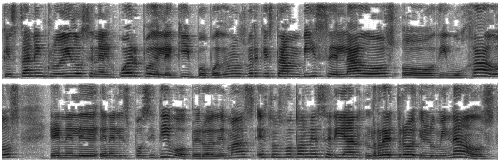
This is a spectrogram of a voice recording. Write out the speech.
que están incluidos en el cuerpo del equipo. Podemos ver que están biselados o dibujados en el, en el dispositivo, pero además estos botones serían retroiluminados.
